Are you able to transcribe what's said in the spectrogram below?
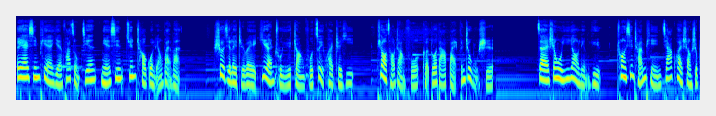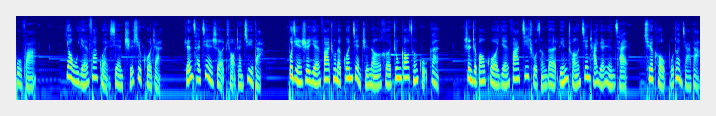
，AI 芯片研发总监年薪均超过两百万。设计类职位依然处于涨幅最快之一，跳槽涨幅可多达百分之五十。在生物医药领域，创新产品加快上市步伐，药物研发管线持续扩展，人才建设挑战巨大。不仅是研发中的关键职能和中高层骨干，甚至包括研发基础层的临床监察员人才缺口不断加大，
